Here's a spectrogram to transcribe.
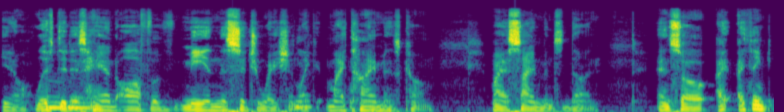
you know, lifted mm-hmm. his hand off of me in this situation. Like my time has come. My assignment's done. And so I, I think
